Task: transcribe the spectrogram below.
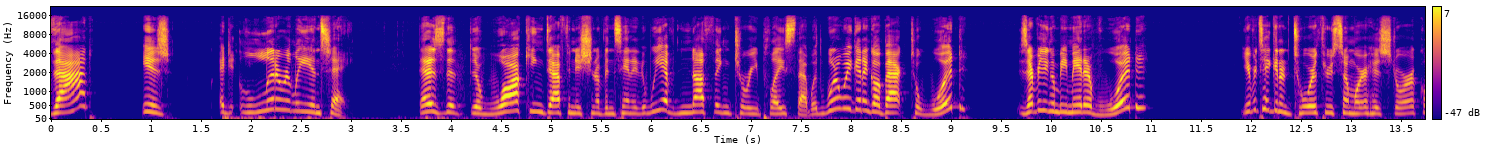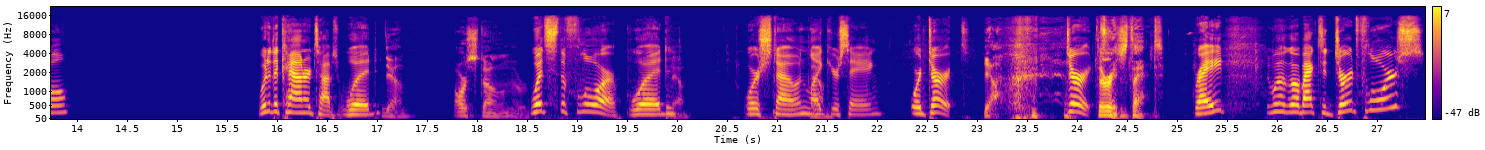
That is literally insane. That is the, the walking definition of insanity. We have nothing to replace that with. What are we going to go back to wood? Is everything going to be made of wood? You ever taken a tour through somewhere historical? What are the countertops? Wood. yeah. Or stone. Or What's the floor? Wood. Yeah. Or stone, like Yeah. you're saying. Or dirt. yeah. Dirt. there is that. right? We're going to go back to dirt floors.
